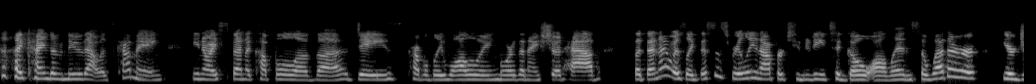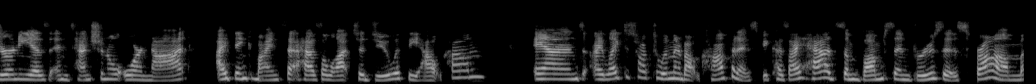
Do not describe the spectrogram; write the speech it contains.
I kind of knew that was coming, you know, I spent a couple of uh, days probably wallowing more than I should have. But then I was like, this is really an opportunity to go all in. So whether your journey is intentional or not, I think mindset has a lot to do with the outcome and I like to talk to women about confidence because I had some bumps and bruises from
